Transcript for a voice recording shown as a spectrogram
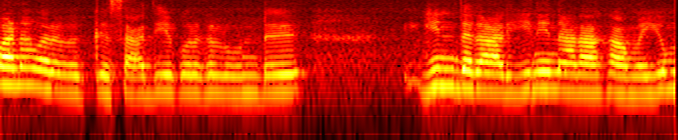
பணவரவுக்கு சாத்தியக்கூறுகள் உண்டு. இந்த நாள் இனி நாளாக அமையும்.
